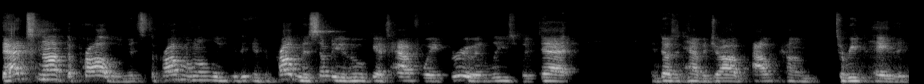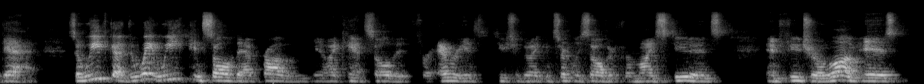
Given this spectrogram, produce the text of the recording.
that's not the problem. It's the problem only, the problem is somebody who gets halfway through and leaves with debt and doesn't have a job outcome to repay the debt. So we've got the way we can solve that problem. You know, I can't solve it for every institution, but I can certainly solve it for my students and future alum is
